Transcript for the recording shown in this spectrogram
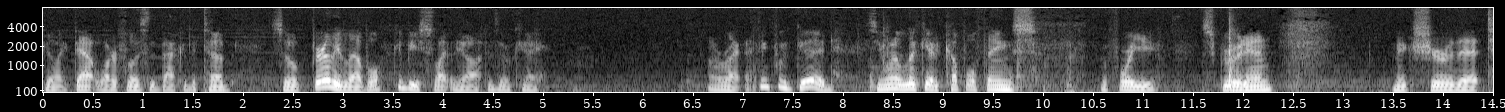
feel like that water flows to the back of the tub. So fairly level, could be slightly off is okay. All right, I think we're good. So you want to look at a couple things before you screw it in. Make sure that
